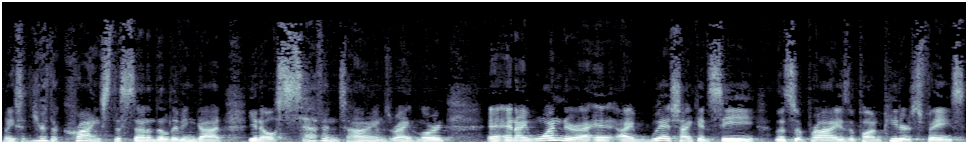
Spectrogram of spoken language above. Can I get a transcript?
when he said you're the christ the son of the living god you know seven times right lord? And, and i wonder I, I wish i could see the surprise upon peter's face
